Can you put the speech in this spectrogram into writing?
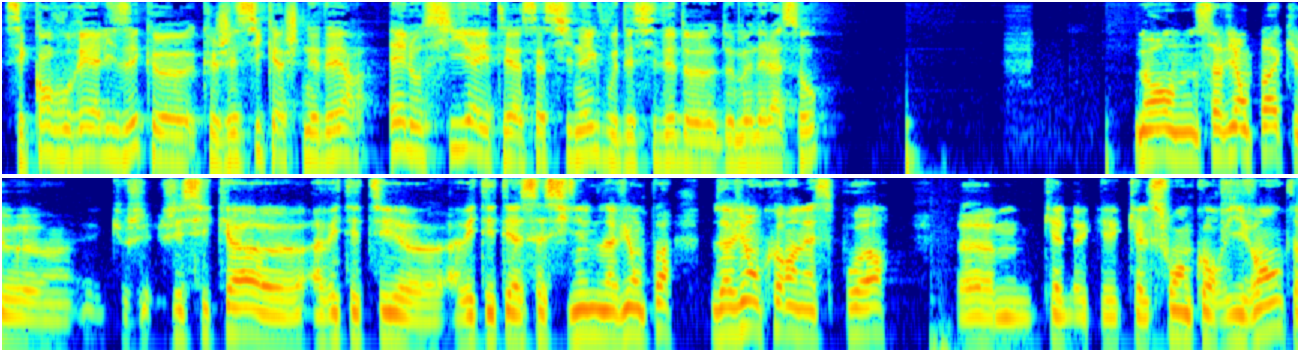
C'est quand vous réalisez que, Jessica Schneider, elle aussi, a été assassinée, que vous décidez de, mener l'assaut? Non, nous ne savions pas que, Jessica euh, avait, été, euh, avait été assassinée. Nous n'avions pas, nous avions encore un espoir euh, qu'elle soit encore vivante.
